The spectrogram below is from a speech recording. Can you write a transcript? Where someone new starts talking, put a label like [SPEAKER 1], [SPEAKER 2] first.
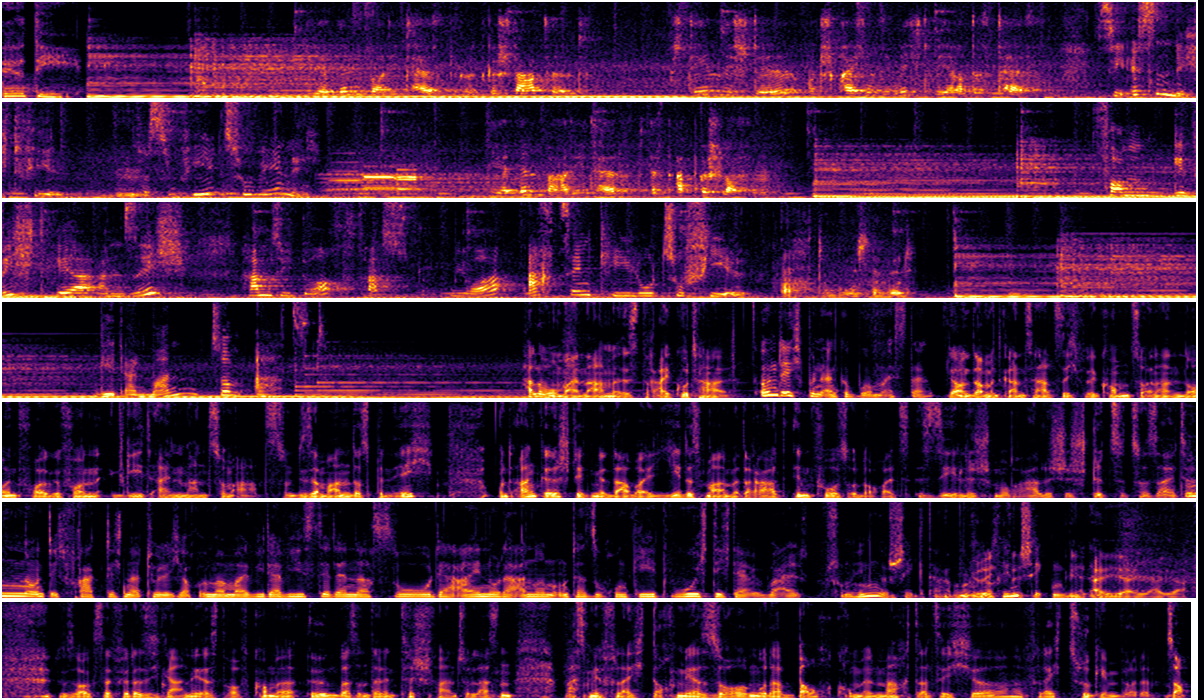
[SPEAKER 1] ARD.
[SPEAKER 2] Ihr InBody-Test wird gestartet. Stehen Sie still und sprechen Sie nicht während des Tests.
[SPEAKER 3] Sie essen nicht viel. Das ist viel zu wenig.
[SPEAKER 2] Ihr InBody-Test ist abgeschlossen.
[SPEAKER 3] Vom Gewicht her an sich haben Sie doch fast ja, 18 Kilo zu viel.
[SPEAKER 4] Ach du großer Gott.
[SPEAKER 1] Geht ein Mann zum Arzt.
[SPEAKER 4] Hallo, mein Name ist Reiko Thal.
[SPEAKER 5] Und ich bin Anke Burmeister.
[SPEAKER 4] Ja, und damit ganz herzlich willkommen zu einer neuen Folge von Geht ein Mann zum Arzt. Und dieser Mann, das bin ich. Und Anke steht mir dabei jedes Mal mit Rat, Infos und auch als seelisch-moralische Stütze zur Seite.
[SPEAKER 5] Und ich frage dich natürlich auch immer mal wieder, wie es dir denn nach so der einen oder anderen Untersuchung geht, wo ich dich da überall schon hingeschickt habe und noch hinschicken werde.
[SPEAKER 4] Ja, ja, ja, ja. Du sorgst dafür, dass ich gar nicht erst drauf komme, irgendwas unter den Tisch fallen zu lassen, was mir vielleicht doch mehr Sorgen oder Bauchkrummeln macht, als ich äh, vielleicht zugeben würde. So,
